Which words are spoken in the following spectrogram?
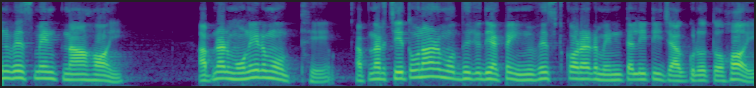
ইনভেস্টমেন্ট না হয়, আপনার মনের মধ্যে, আপনার চেতনার মধ্যে যদি একটা ইনভেস্ট করার মেন্টালিটি জাগ্রত হয়,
